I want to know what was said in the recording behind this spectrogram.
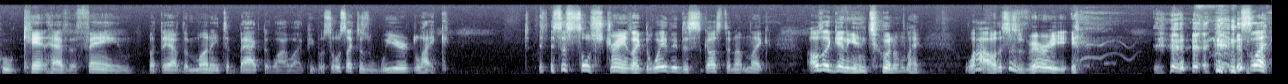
who can't have the fame but they have the money to back the YY people so it's like this weird like it's just so strange like the way they discussed it I'm like I was like getting into it I'm like wow this is very it's like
